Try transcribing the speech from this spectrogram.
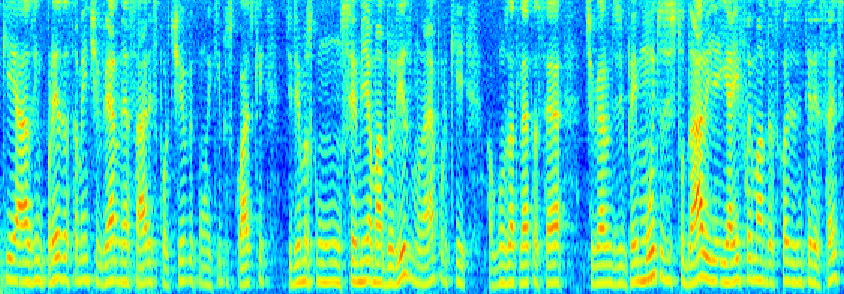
que as empresas também tiveram nessa área esportiva, com equipes quase que, diríamos, com um semi-amadorismo, né? porque alguns atletas até tiveram desempenho, muitos estudaram, e, e, aí foi uma das coisas interessantes,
